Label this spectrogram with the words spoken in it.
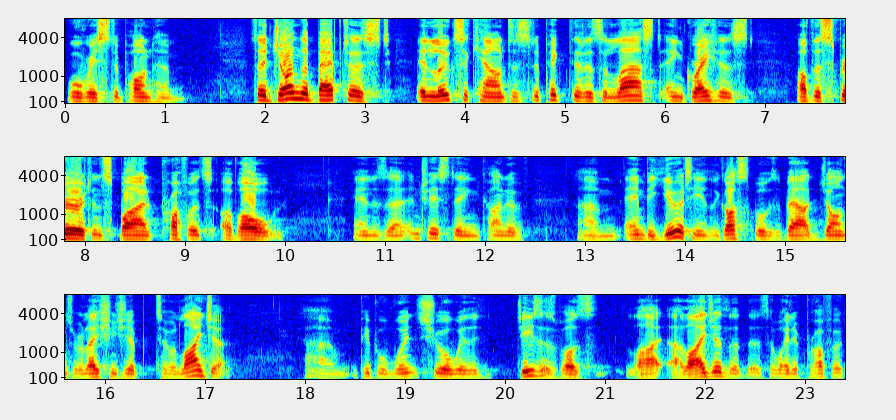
will rest upon him. So John the Baptist in Luke's account is depicted as the last and greatest of the spirit inspired prophets of old. And there's an interesting kind of um, ambiguity in the Gospels about John's relationship to Elijah. Um, people weren't sure whether Jesus was Elijah, that there's a awaited prophet.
